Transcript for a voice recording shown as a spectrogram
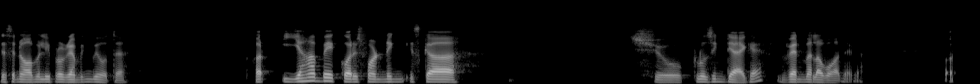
जैसे नॉर्मली प्रोग्रामिंग में होता है। और यहाँ पे कॉरिस्पॉन्डिंग इसका जो क्लोजिंग टैग है वेन वाला वो आ जाएगा। और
